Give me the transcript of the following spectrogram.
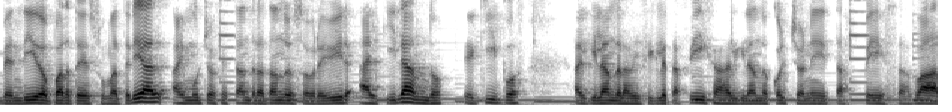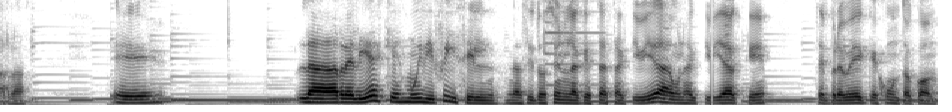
vendido parte de su material. Hay muchos que están tratando de sobrevivir alquilando equipos alquilando las bicicletas fijas, alquilando colchonetas, pesas, barras. Eh, la realidad es que es muy difícil la situación en la que está esta actividad, una actividad que se prevé que junto con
